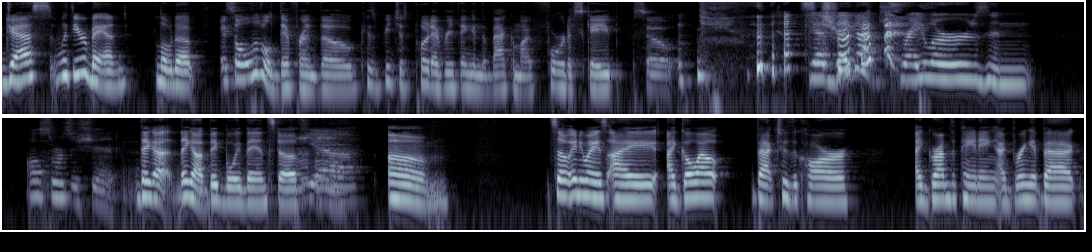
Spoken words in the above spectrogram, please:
Jess, with your band load up. It's a little different though, because we just put everything in the back of my Ford Escape. So Yeah, they got trailers and all sorts of shit. They got they got big boy band stuff. Yeah. So anyways i i go out back to the car. I grab the painting. I bring it back.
